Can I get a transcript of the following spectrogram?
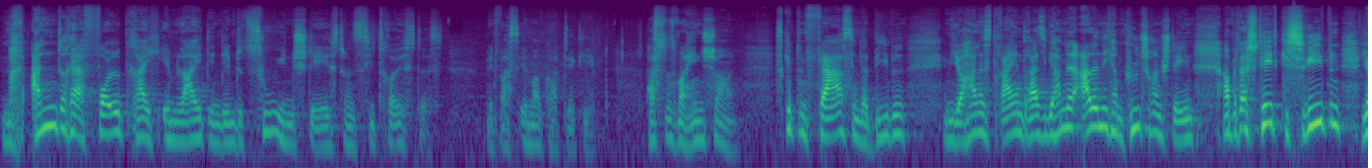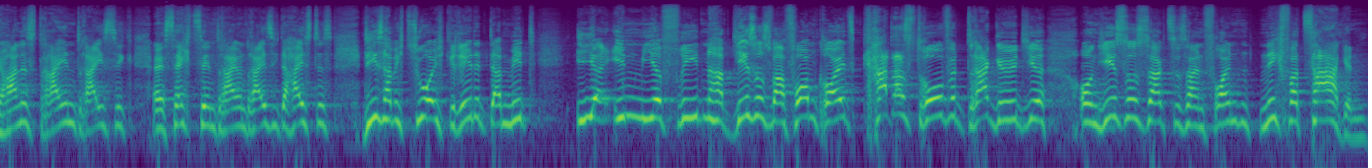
Mach andere erfolgreich im Leid, indem du zu ihnen stehst und sie tröstest, mit was immer Gott dir gibt. Lass uns mal hinschauen. Es gibt einen Vers in der Bibel, im Johannes 33, wir haben den alle nicht am Kühlschrank stehen, aber da steht geschrieben, Johannes 33, äh, 16, 33, da heißt es, dies habe ich zu euch geredet, damit ihr in mir Frieden habt. Jesus war vorm Kreuz, Katastrophe, Tragödie. Und Jesus sagt zu seinen Freunden, nicht verzagen,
